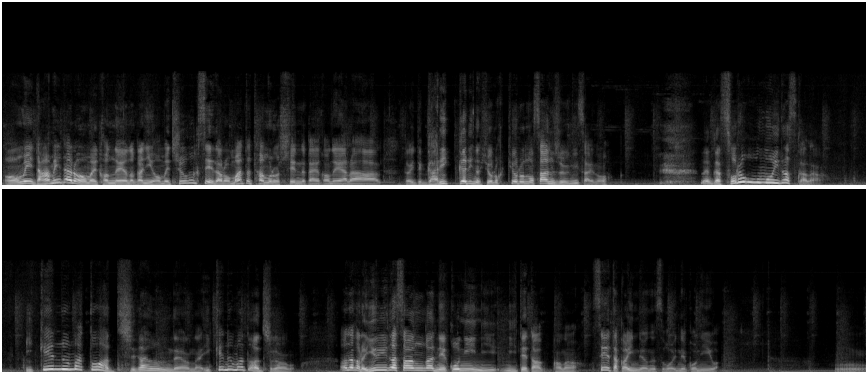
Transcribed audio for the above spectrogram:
おめえダメだろ、お前、こんな夜中に。お前、中学生だろ。またたむろしてんのかよ、この野郎。とか言って、ガリッガリのヒョロヒョロの32歳の なんか、それを思い出すかな。池沼とは違うんだよな。池沼とは違うの。あ、だから、ゆいがさんが猫兄に似てたかな。背高いんだよね、すごい、猫兄は。うん。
